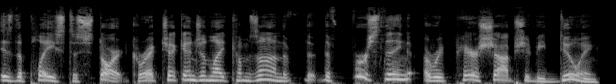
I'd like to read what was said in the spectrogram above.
is the place to start. Correct? Check engine light comes on. The, the, the first thing a repair shop should be doing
